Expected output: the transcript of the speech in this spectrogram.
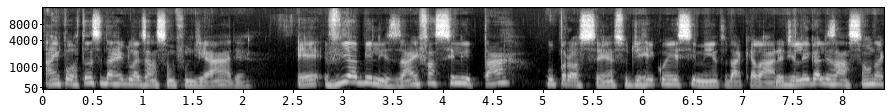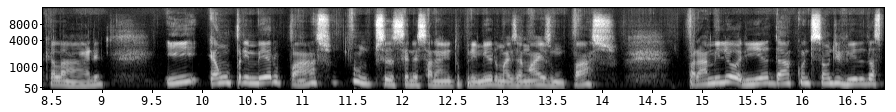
a importância da regularização fundiária é viabilizar e facilitar o processo de reconhecimento daquela área, de legalização daquela área. E é um primeiro passo, não precisa ser necessariamente o primeiro, mas é mais um passo para a melhoria da condição de vida das,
